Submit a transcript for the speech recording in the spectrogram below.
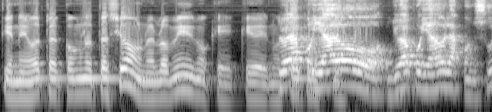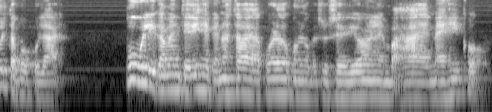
tiene otra connotación, no es lo mismo que... que yo, he apoyado, yo he apoyado la consulta popular. Públicamente dije que no estaba de acuerdo con lo que sucedió en la Embajada de México.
